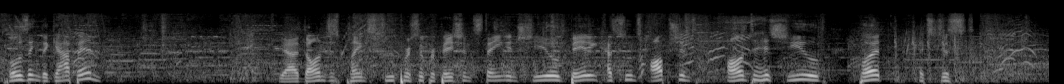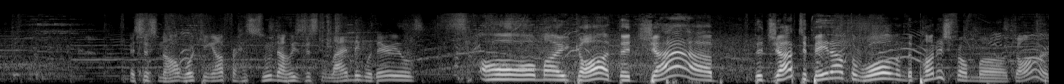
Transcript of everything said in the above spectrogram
closing the gap in. Yeah, Dawn just playing super, super patient, staying in shield, baiting Hasoon's options onto his shield, but it's just it's just not working out for Hasoon now. He's just landing with aerials Oh my god, the jab! The jab to bait out the roll and the punish from uh, Don.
